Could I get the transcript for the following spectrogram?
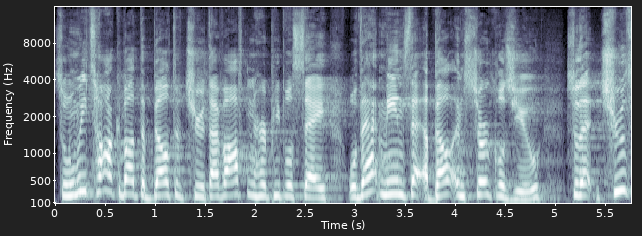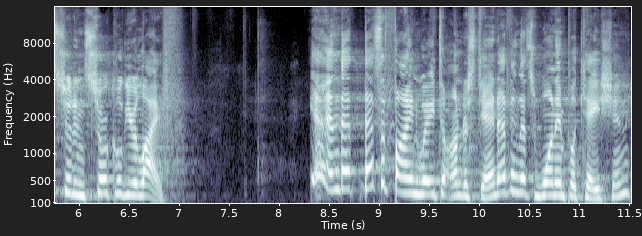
So when we talk about the belt of truth, I've often heard people say, well, that means that a belt encircles you, so that truth should encircle your life. Yeah, and that, that's a fine way to understand. I think that's one implication.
